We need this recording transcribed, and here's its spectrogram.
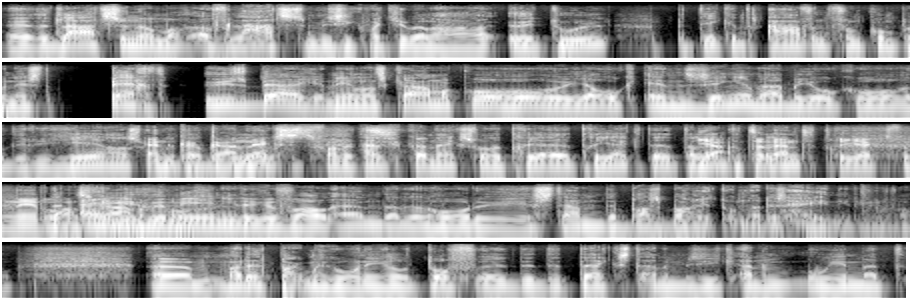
het laatste nummer, of laatste muziek wat je wil horen, Eutoul, betekent avond van componist Bert Usberg, een Nederlands Kamerkoor, horen we jou ook in zingen. We hebben je ook horen dirigeren. Als en KK Next van het... Next van het tra traject. Het ja, talententraject van Nederlands Kamerkoor. eindigen we mee in ieder geval. En dan, dan horen we je stem, de basbariton. Dat is hij in ieder geval. Um, maar dit pakt me gewoon heel tof. De, de tekst en de muziek. En hoe je met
